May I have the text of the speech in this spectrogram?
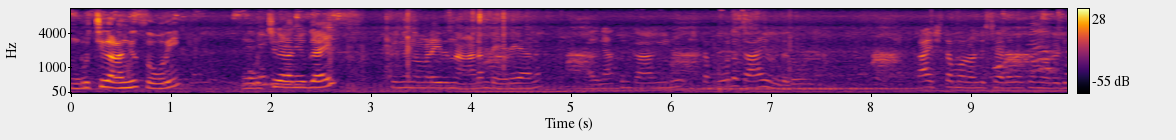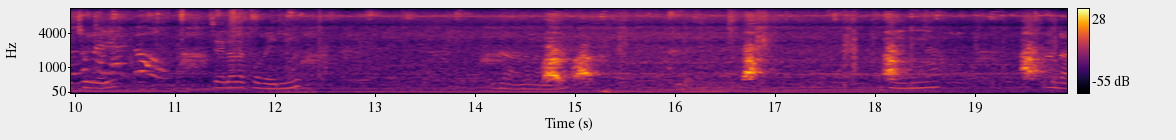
മുറിച്ച് കളഞ്ഞു. സോറി മുറിച്ച് കളഞ്ഞു ഗൈസ് പിന്നെ നമ്മുടെ ഇത് നാടൻ പേരയാണ്. അതിനകത്തും കാവിയിൽ ഇഷ്ടംപോലെ കായുണ്ട് അതുകൊണ്ടാണ് കായ ഇഷ്ടംപോലെ ഉണ്ട് ചിലതൊക്കെ മുരടിച്ചു പോയി ചിലതൊക്കെ വരുന്നു. ഇതാണ് നമ്മുടെ പിന്നെ കണ്ടോ?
